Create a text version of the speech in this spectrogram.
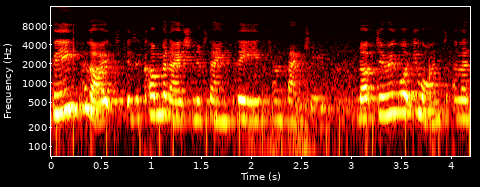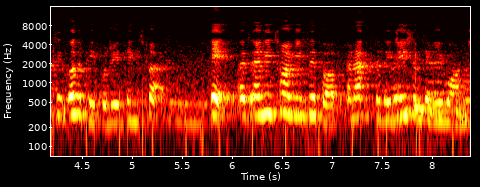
Being polite is a combination of saying please and thank you, not doing what you want and letting other people do things first. If, at any time you slip up and accidentally do something you want,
